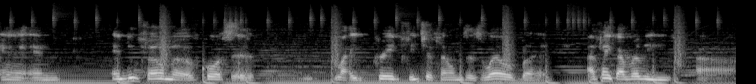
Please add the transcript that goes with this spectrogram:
and and, and do film, of course, uh, like create feature films as well. But I think I really uh,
